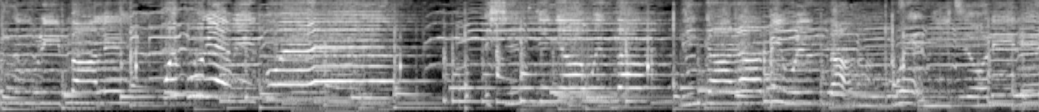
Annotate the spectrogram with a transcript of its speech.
စပူရီပါလဲဖွင့်ဖူးခဲ့ပြီကွယ်အရှင်ပညာဝင်သားမင်္ဂလာပြီဝင်သားဝဲအမိကျော်လေးတဲ့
